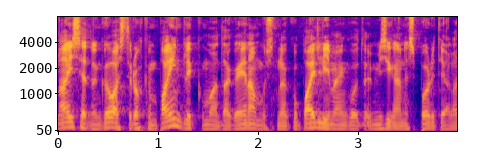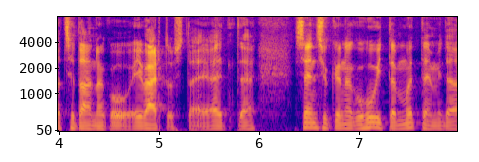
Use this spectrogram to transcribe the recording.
naised on kõvasti rohkem paindlikumad, aga enamus nagu pallimängud või mis iganes spordialad seda nagu ei väärtusta ja et see on niisugune nagu huvitav mõte, mida,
